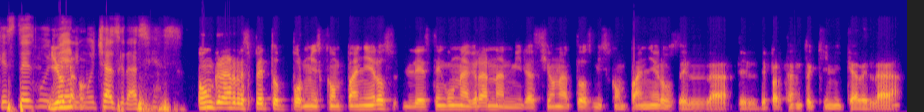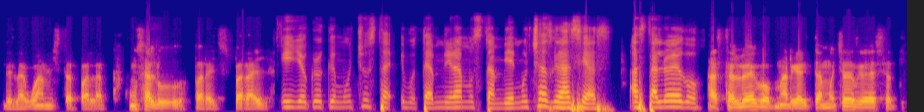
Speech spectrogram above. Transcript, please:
Que estés muy bien y muchas gracias. Un gran respeto por mis compañeros. Les tengo una gran admiración a todos mis compañeros del Departamento de Química de la, de la UAM Iztapalapa. Un saludo para ellos, para ellos. Y yo creo que muchos te, te admiramos también. Muchas gracias. Hasta luego. Hasta luego, Margarita. Muchas gracias a ti.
